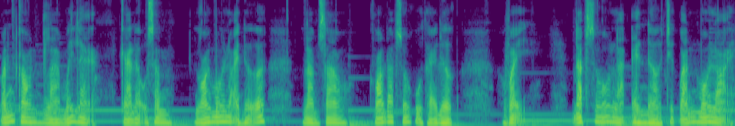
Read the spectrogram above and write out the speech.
bánh con là mấy lạng, cả đậu xanh gói mỗi loại nữa, làm sao có đáp số cụ thể được. Vậy đáp số là n chiếc bánh mỗi loại.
